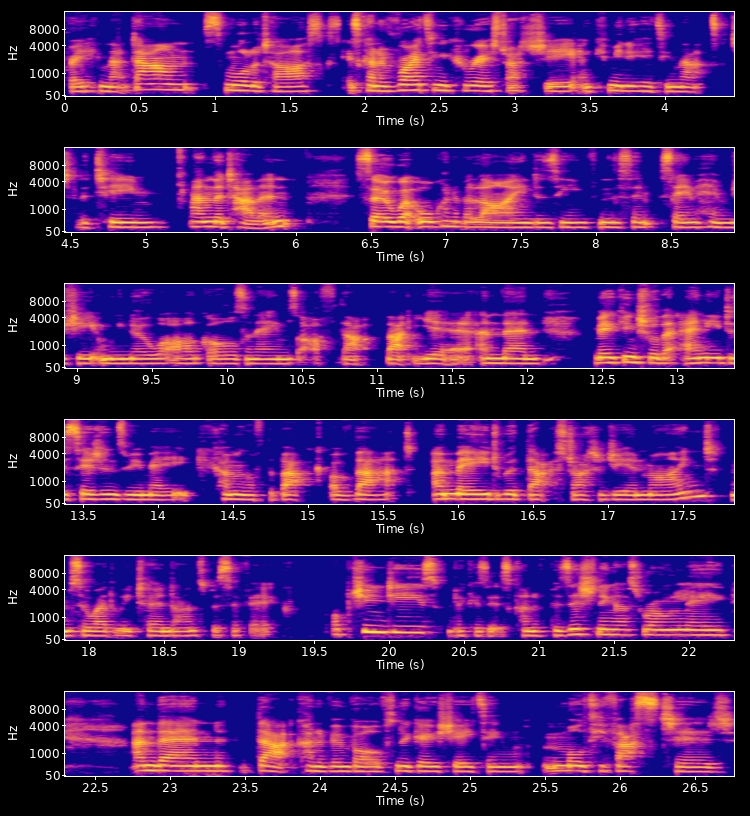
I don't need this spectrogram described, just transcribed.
breaking that down, smaller tasks, is kind of writing a career strategy and communicating that to the team and the talent. So we're all kind of aligned and singing from the same, same hymn sheet and we know what our goals and aims are for that, that year. And then making sure that any decisions we make coming off the back of that are made with that strategy in mind. So whether we turn down specific opportunities because it's kind of positioning us wrongly. And then that kind of involves negotiating multifaceted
